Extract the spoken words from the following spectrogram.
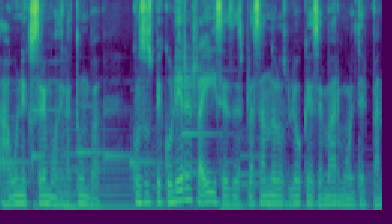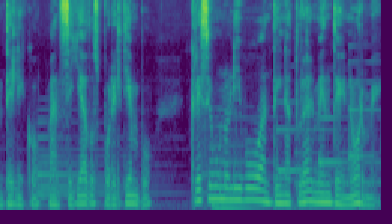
A un extremo de la tumba, con sus peculiares raíces desplazando los bloques de mármol del Pantélico, mancillados por el tiempo, crece un olivo antinaturalmente enorme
